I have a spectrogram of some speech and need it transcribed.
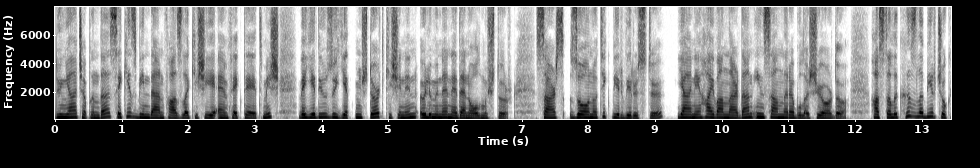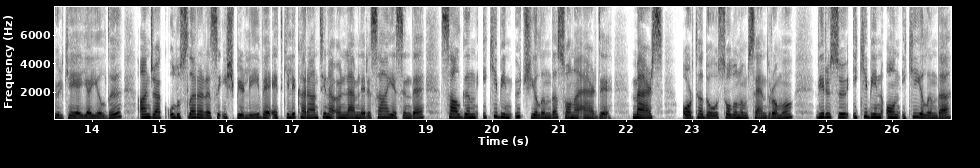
dünya çapında 8 binden fazla kişiyi enfekte etmiş ve 774 kişinin ölümüne neden olmuştur. SARS, zoonotik bir virüstü, yani hayvanlardan insanlara bulaşıyordu. Hastalık hızla birçok ülkeye yayıldı ancak uluslararası işbirliği ve etkili karantina önlemleri sayesinde salgın 2003 yılında sona erdi. MERS, Orta Doğu Solunum Sendromu, virüsü 2012 yılında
